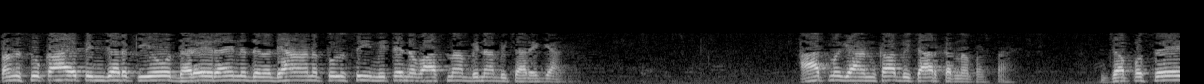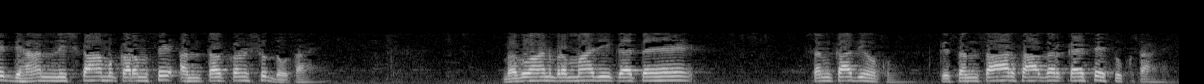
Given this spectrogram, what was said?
तन सुखाए पिंजर कियो, धरे रैन दिन ध्यान, तुलसी मिटे न वासना बिना विचारे ज्ञान। आत्मज्ञान का विचार करना पड़ता है। जप से ध्यान निष्काम, कर्म से अंतकरण शुद्ध होता है। भगवान ब्रह्मा जी कहते हैं, संकादियों को, कि संसार सागर कैसे सुखता है?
